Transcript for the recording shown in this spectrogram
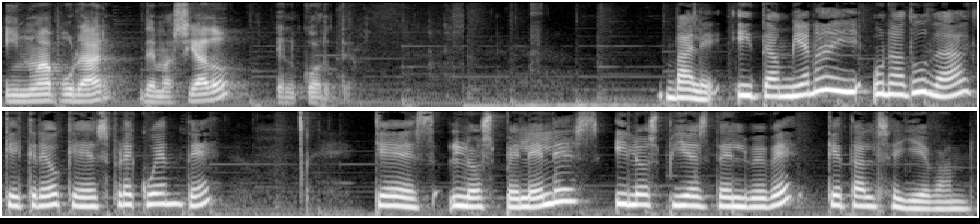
y no apurar demasiado el corte. Vale, y también hay una duda que creo que es frecuente, que es los peleles y los pies del bebé, ¿qué tal se llevan?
